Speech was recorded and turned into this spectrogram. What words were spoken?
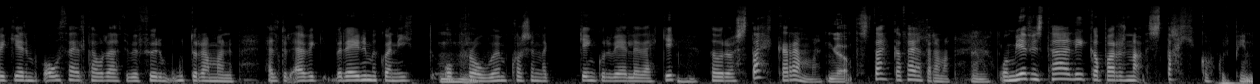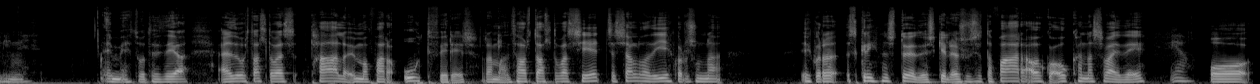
við gerum eitthvað óþægilt þá er það því við förum út úr rammanum. Heldur ef við reynum eitthvað nýtt og prófum hvað sem það gengur vel eða ekki þá erum við að stækka ramman já, stækka þægindaramman einmitt. Og mér finnst það líka bara svona stækka okkur pínlítið Einmitt, og því að ef þú ert alltaf að tala um að fara út fyrir ramman, þá ertu alltaf að setja sjálfa því í eitthvað svona eitthvað skrýtna stöðu, skilur þess að setja að fara á eitthvað ókanna svæði já, og,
